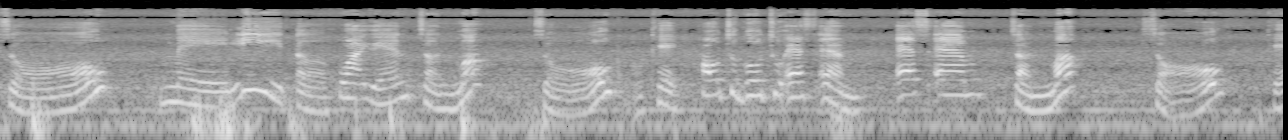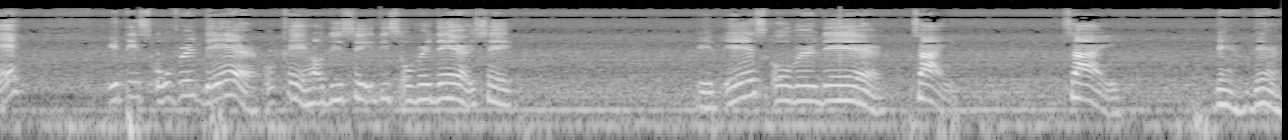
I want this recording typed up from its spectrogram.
走？美丽的花园怎么走？Okay, how to go to SM? SM 怎么走？Okay, it is over there. Okay, how do you say it is over there? Say it is over there. 在在 there, there.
